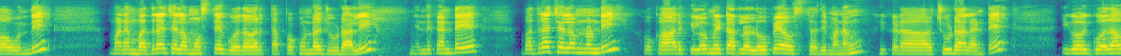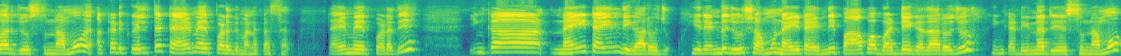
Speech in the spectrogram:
బాగుంది. మనం భద్రాచలం వస్తే గోదావరి తప్పకుండా చూడాలి. ఎందుకంటే భద్రాచలం నుండి ఒక ఆరు కిలోమీటర్ల లోపే వస్తుంది మనం. ఇక్కడ చూడాలంటే ఇగో గోదావరి చూస్తున్నాము. అక్కడికి వెళ్తే టైం ఏర్పడదు మనకు అసలు టైం ఏర్పడది. ఇంకా నైట్ అయింది ఇక ఆ రోజు. ఈ రెండు చూసాము నైట్ అయింది. పాప బర్త్డే కదా ఆ రోజు. ఇంకా డిన్నర్ చేస్తున్నాము.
